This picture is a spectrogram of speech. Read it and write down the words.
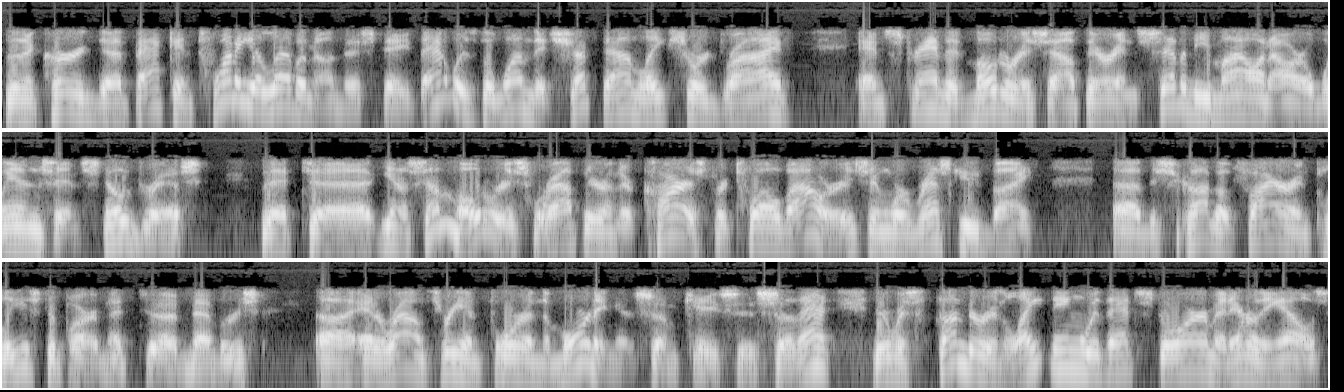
that occurred uh, back in 2011 on this date. That was the one that shut down Lakeshore Drive and stranded motorists out there in 70 mile an hour winds and snow drifts that uh, you know some motorists were out there in their cars for 12 hours and were rescued by uh, the Chicago Fire and Police Department uh, members uh, at around three and four in the morning in some cases. So that there was thunder and lightning with that storm and everything else.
